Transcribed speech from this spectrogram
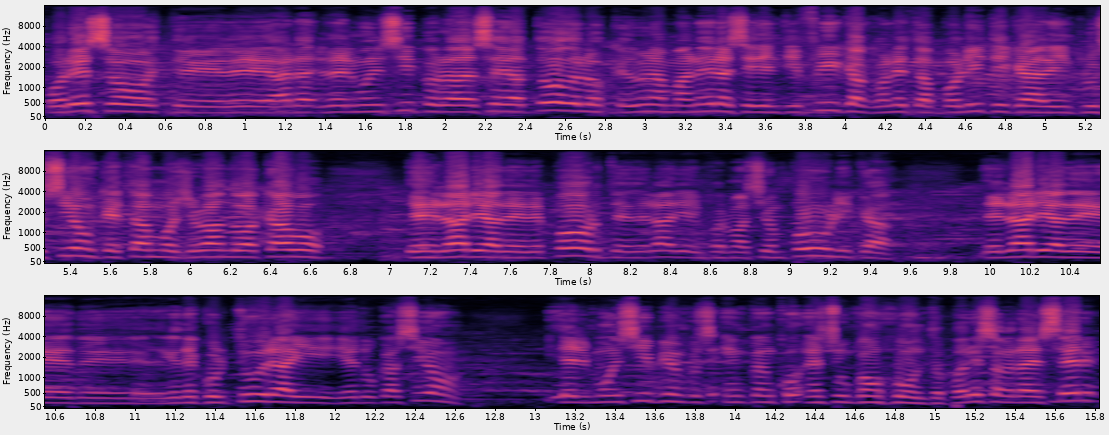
Por eso este, del municipio agradecer a todos los que de una manera se identifican con esta política de inclusión que estamos llevando a cabo desde el área de deporte, del área de información pública, del área de, cultura y educación y el municipio en, su conjunto. Por eso agradecer,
